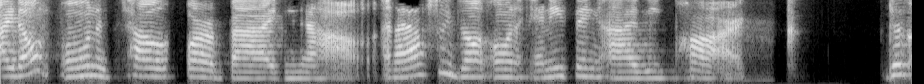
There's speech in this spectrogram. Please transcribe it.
I don't own a Telfar bag now, and I actually don't own anything Ivy Park. Does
